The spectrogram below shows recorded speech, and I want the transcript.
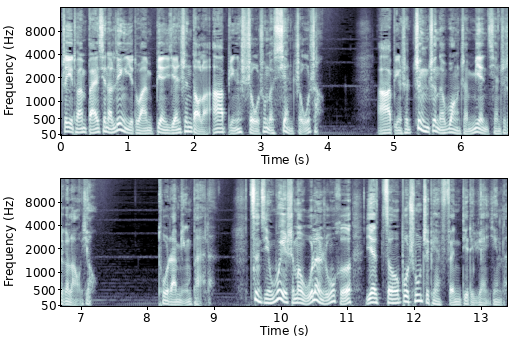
这一团白线的另一端便延伸到了阿炳手中的线轴上。阿炳是怔怔的望着面前的这个老幼，突然明白了自己为什么无论如何也走不出这片坟地的原因了。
